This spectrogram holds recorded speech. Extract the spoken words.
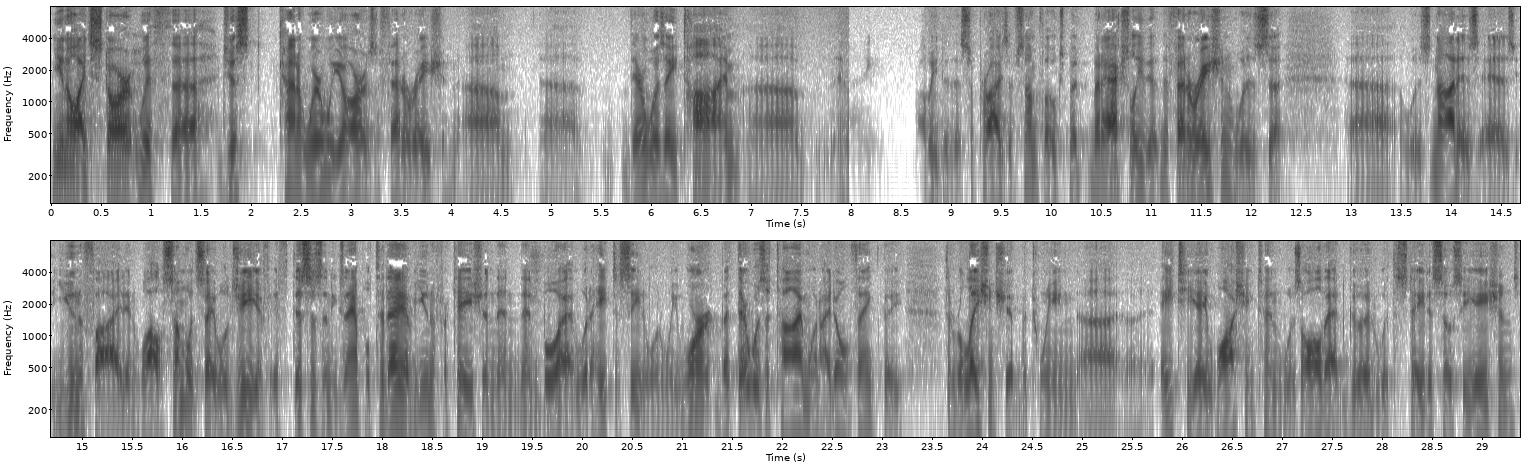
You know, I'd start with uh, just kind of where we are as a federation. Um, uh, there was a time, uh, and I think probably to the surprise of some folks, but, but actually the, the federation was. Uh, uh, was not as, as unified. And while some would say, well, gee, if, if this is an example today of unification, then, then boy, I would hate to see it when we weren't. But there was a time when I don't think the, the relationship between uh, ATA Washington was all that good with state associations.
